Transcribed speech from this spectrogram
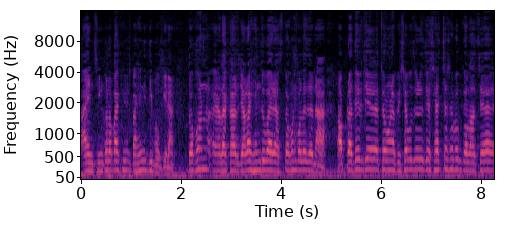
আইন শৃঙ্খলা বাহিনী- দিব কিনা। তখন এলাকার যারা হিন্দু আছে তখন বলে যে না আপনাদের যে চরমনা পেশাবুজুরের যে স্বেচ্ছাসেবক দল আছে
